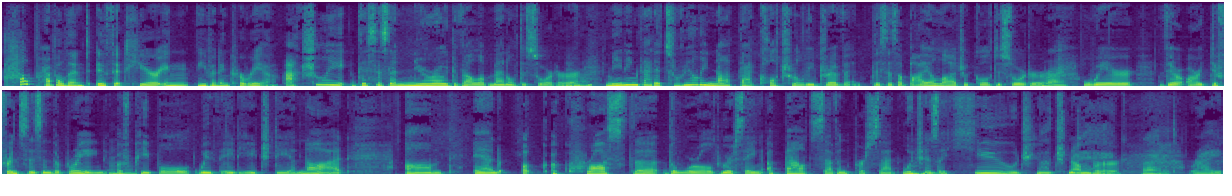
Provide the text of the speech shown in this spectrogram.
how prevalent is it here in even in Korea? Actually, this is a neurodevelopmental disorder, Mm-hmm. meaning that it's really not that culturally driven. This is a biological disorder Right. where there are differences in the brain Mm-hmm. of people with ADHD and not. Um, and a- across the, the world, we're saying about 7%, which is a huge, huge number. Mm-hmm. big, right. Right.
